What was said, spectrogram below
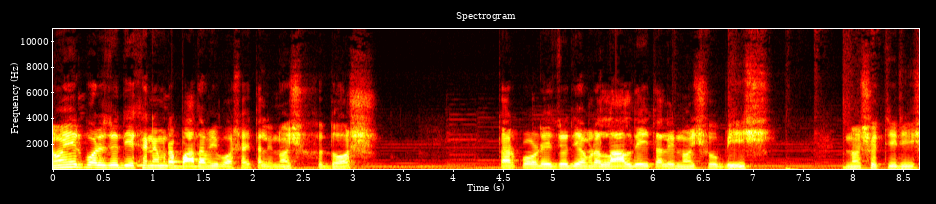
নয়ের পরে যদি এখানে আমরা বাদামি বসাই, তাহলে নয়শো দশ। তারপরে যদি আমরা লাল দিই, তাহলে নয়শো বিশ, নয়শো তিরিশ,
